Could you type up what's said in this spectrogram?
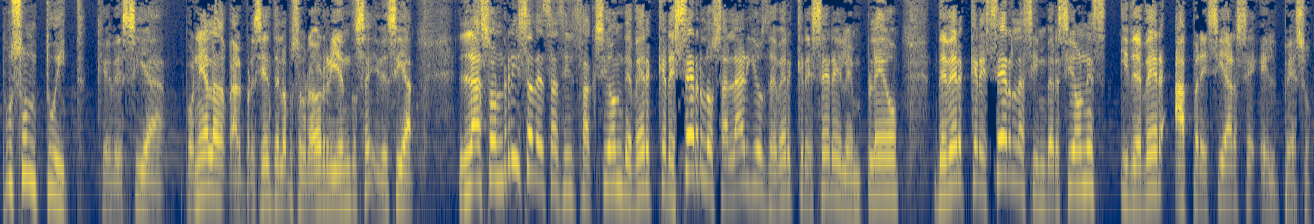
puso un tuit que decía, ponía al presidente López Obrador riéndose y decía, la sonrisa de satisfacción de ver crecer los salarios, de ver crecer el empleo, de ver crecer las inversiones y de ver apreciarse el peso.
